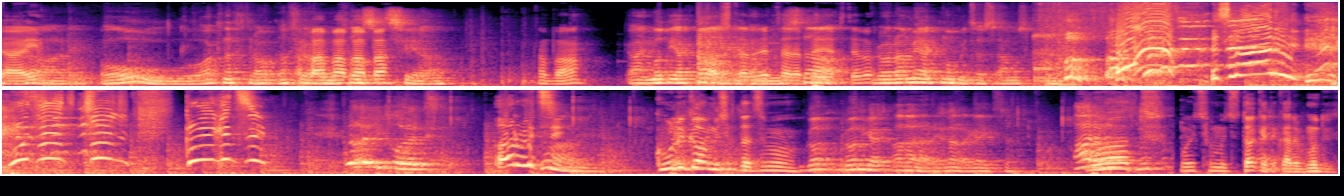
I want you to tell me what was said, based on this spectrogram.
კაი. ოუ, აქ ნახეთ რა, ნახე აბა, აბა, აბა. კაი, მოდი აქ დავასკანერებთ, არაფერი არ ხდება. რო რამე აქ მოგვიწევს ამას. ეს რა არის? უცი! გიგიცი! რა იყო ეს? არ ვიცი. გული გამისკდა ძმო. გონ გონი აღარ არის, აღარ გაიქცა. არა, What? მოიცი. მოიცა, დაკეტე კარები, მოდით.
